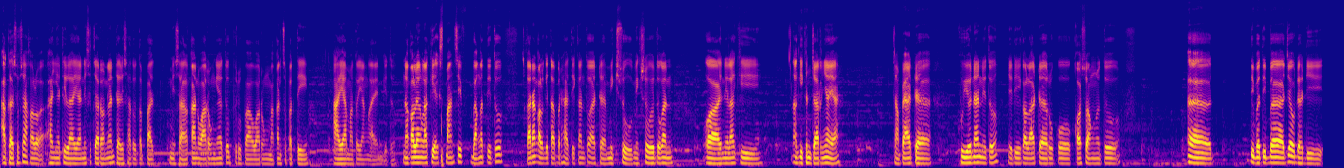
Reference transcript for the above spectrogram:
agak susah kalau hanya dilayani secara online dari satu tempat. Misalkan warungnya itu berupa warung makan seperti ayam atau yang lain gitu. Nah kalau yang lagi ekspansif banget itu sekarang kalau kita perhatikan tuh ada mixu, mixu itu kan wah ini lagi lagi gencarnya ya. Sampai ada guyonan itu. Jadi kalau ada ruko kosong itu eh, tiba-tiba aja udah di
